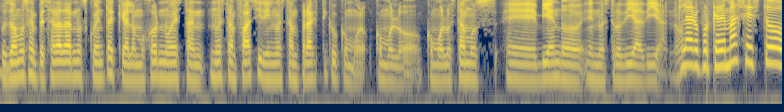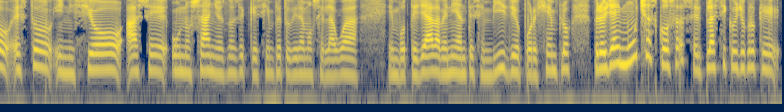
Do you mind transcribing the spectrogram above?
pues vamos a empezar a darnos cuenta que a lo mejor no es tan no es tan fácil y no es tan práctico como como lo como lo estamos eh, viendo en nuestro día a día ¿no? claro porque además esto esto inició hace unos años no es de que siempre tuviéramos el agua embotellada venía antes en vidrio por ejemplo pero ya hay muchas cosas el plástico yo creo que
